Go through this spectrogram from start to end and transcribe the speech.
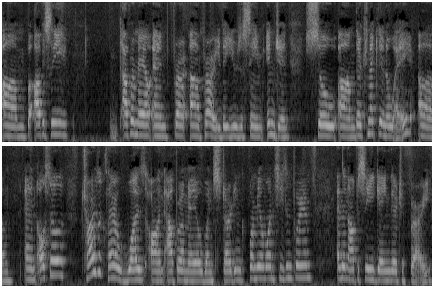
um, but obviously Alfa Romeo and Fer- uh, Ferrari they use the same engine, so um, they're connected in a way. Um, and also, Charles Leclerc was on Alfa Romeo when starting Formula One season for him, and then obviously getting there to Ferrari.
